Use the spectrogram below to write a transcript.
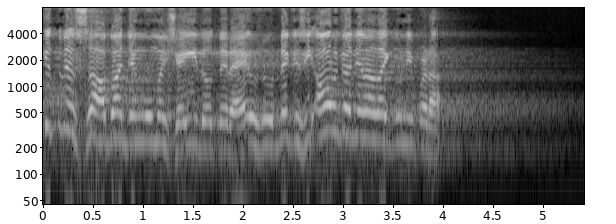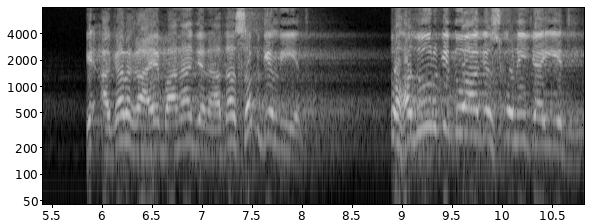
کتنے صحابہ جنگوں میں شہید ہوتے رہے، حضور نے کسی اور کا جنازہ کیوں نہیں پڑھا؟ کہ اگر غائبانہ جنازہ سب کے لیے تھا، تو حضور کی دعا کس کو نہیں چاہیے تھی؟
